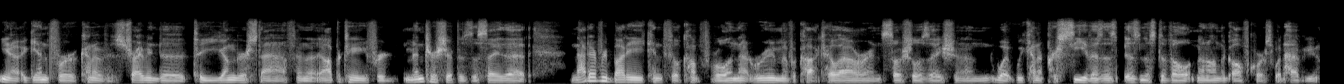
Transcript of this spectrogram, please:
you know, again, for kind of striving to to younger staff and the opportunity for mentorship is to say that not everybody can feel comfortable in that room of a cocktail hour and socialization and what we kind of perceive as this business development on the golf course, what have you.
